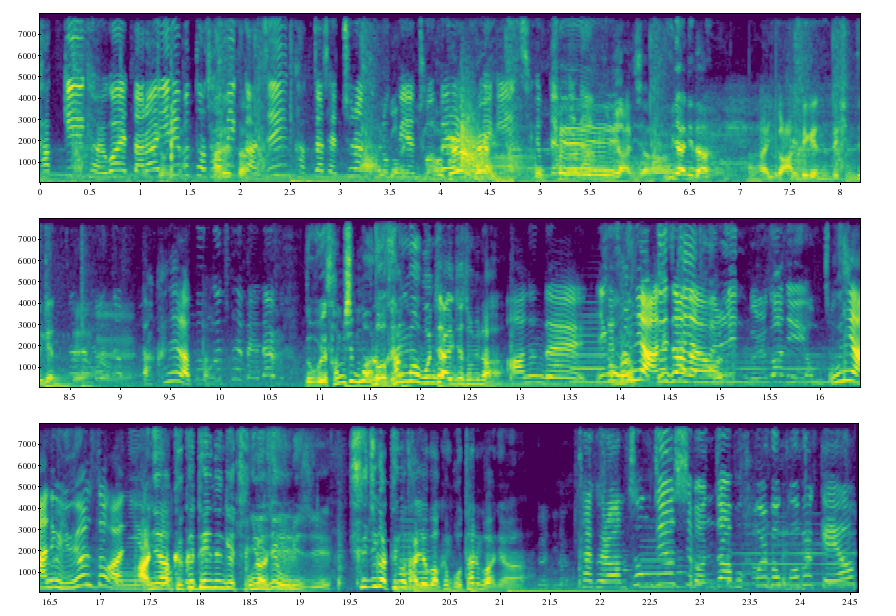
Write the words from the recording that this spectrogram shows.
각기 결과에 따라 1위부터 잘했다. 3위까지 각자 제출한 등록비의 두 배. 금액이 지급됩니다. 운이 아니잖아. 운이 아니다 아, 이거 안 되겠는데, 힘들겠는데. 나 큰일 났다. 너 왜 30만 원? 너 상모 뭔지 알지 소민아? 아는데 이거 상모 운이 끝에 아니잖아요. 달린 물건이 엄청 운이 아니고 유연성 아니에요. 아니야 이거? 그 끝에 있는 게 중요하지 운이지 휴지 같은 거 달려봐 그럼 못 하는 거 아니야 자 그럼 송지우 씨 먼저 복불복 뽑을게요.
